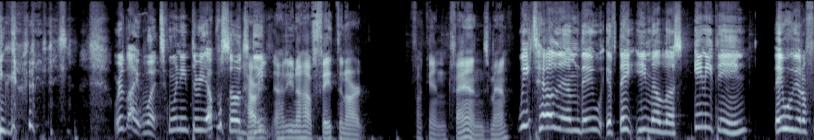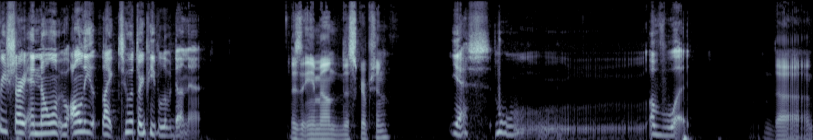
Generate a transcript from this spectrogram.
in you guys. We're like what 23 episodes How, deep. how do you not have faith in our fucking fans, man? we tell them they if they email us anything, they will get a free shirt, and no one, only like two or three people have done that. Is the email in the description? Yes. Of what? The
